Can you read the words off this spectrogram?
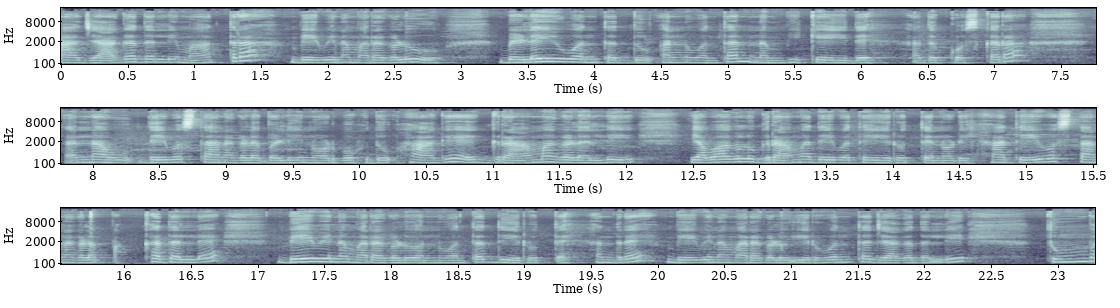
ಆ ಜಾಗದಲ್ಲಿ ಮಾತ್ರ ಬೇವಿನ ಮರಗಳು ಬೆಳೆಯುವಂಥದ್ದು ಅನ್ನುವಂಥ ನಂಬಿಕೆ ಇದೆ. ಅದಕ್ಕೋಸ್ಕರ ನಾವು ದೇವಸ್ಥಾನಗಳ ಬಳಿ ನೋಡಬಹುದು. ಹಾಗೆ ಗ್ರಾಮಗಳಲ್ಲಿ ಯಾವಾಗಲೂ ಗ್ರಾಮ ದೇವತೆ ಇರುತ್ತೆ ನೋಡಿ. ಆ ದೇವಸ್ಥಾನಗಳ ಪಕ್ಕದಲ್ಲೇ ಬೇವಿನ ಮರಗಳು ಅನ್ನುವಂಥದ್ದು ಇರುತ್ತೆ. ಅಂದರೆ ಬೇವಿನ ಮರಗಳು ಇರುವಂಥ ಜಾಗದಲ್ಲಿ ತುಂಬ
